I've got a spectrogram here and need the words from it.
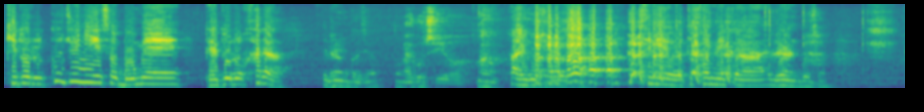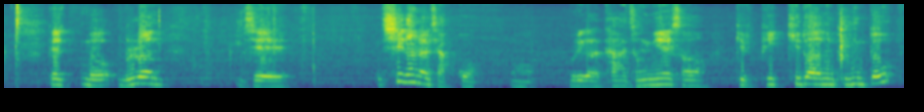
기도를 꾸준히 해서 몸에 배도록 하라 이러는 거죠. 어, 아이고 주여. 어, 아이고 주여 스님 어떡합니까 이러는 거죠. 그뭐 물론 이제 시간을 잡고 어, 우리가 다 정리해서 깊이 기도하는 부분도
